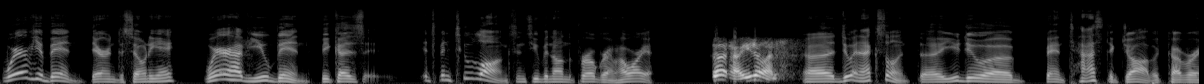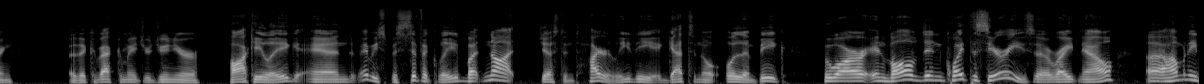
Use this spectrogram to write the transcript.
Where have you been, Darren Desaulnier? Where have you been? Because it's been too long since you've been on the program. How are you? Good. How are you doing? Uh, doing excellent. Uh, you do a fantastic job at covering uh, the Quebec Major Junior Hockey League and maybe specifically, but not just entirely, the Gatineau Olympique, who are involved in quite the series uh, right now. Uh, how many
